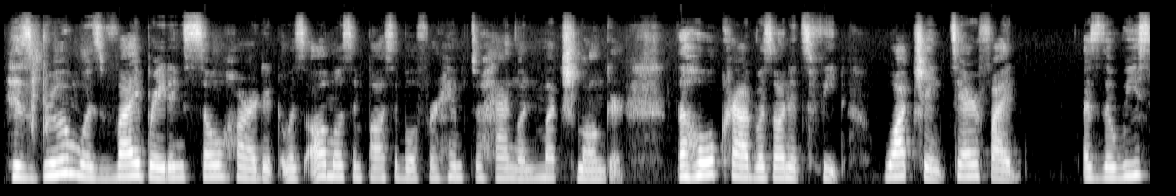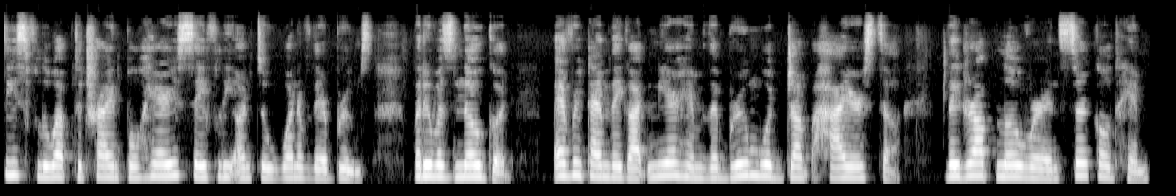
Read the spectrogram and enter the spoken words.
His broom was vibrating so hard it was almost impossible for him to hang on much longer. The whole crowd was on its feet, watching, terrified, as the Weasleys flew up to try and pull Harry safely onto one of their brooms. But it was no good. Every time they got near him, the broom would jump higher still. They dropped lower and circled him,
